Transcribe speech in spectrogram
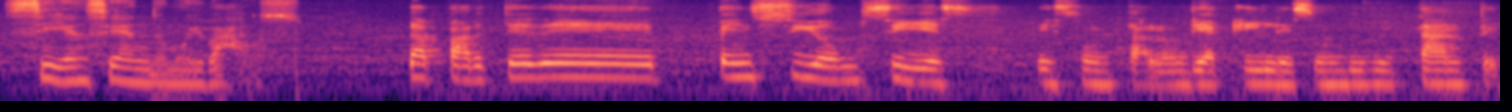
siguen siendo muy bajos. La parte de pensión sí es, es un talón de Aquiles, un limitante,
